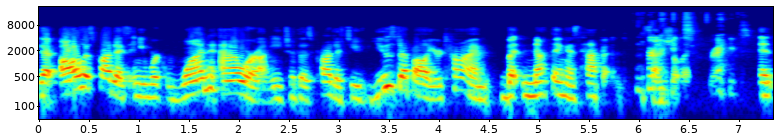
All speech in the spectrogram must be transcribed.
You got all those projects and you work one hour on each of those projects. You've used up all your time, but nothing has happened essentially. Right, right. And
